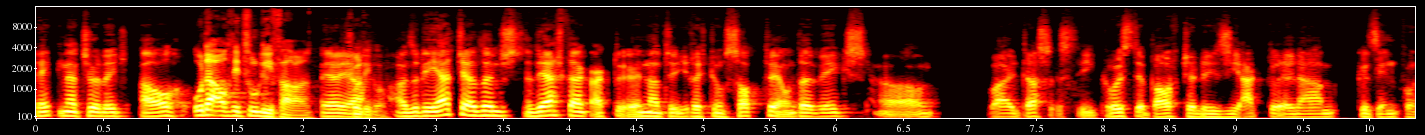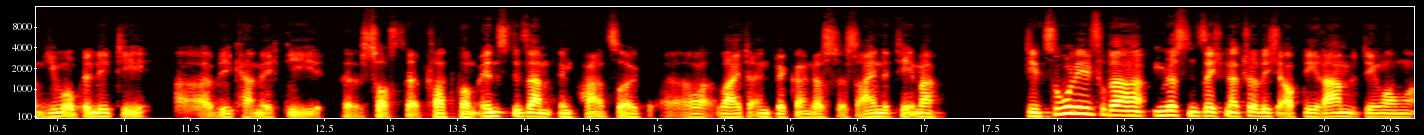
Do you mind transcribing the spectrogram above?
denken natürlich auch. Oder auch die Zulieferer. Ja, ja. Entschuldigung. Also die Hersteller sind sehr stark aktuell natürlich Richtung Software unterwegs. Äh, weil das ist die größte Baustelle, die sie aktuell haben, gesehen von E-Mobility. Äh, wie kann ich die äh, Softwareplattform insgesamt im Fahrzeug äh, weiterentwickeln? Das ist das eine Thema. Die Zulieferer müssen sich natürlich auf die Rahmenbedingungen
